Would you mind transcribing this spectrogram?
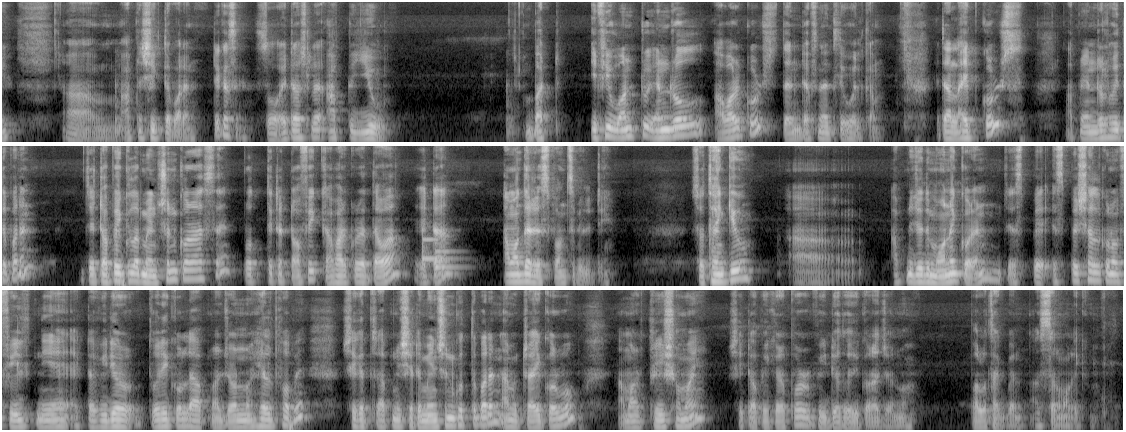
আপনি শিখতে পারেন, ঠিক আছে? সো এটা আসলে up to you but if you want to enrol our course then definitely welcome এটা লাইভ কোর্স আপনি এনরোল হইতে পারেন। যে টপিকগুলো মেনশন করা আছে, প্রত্যেকটা টপিক কভার করে দেওয়া, এটা আমাদের রেসপন্সিবিলিটি সো থ্যাংক ইউ আপনি যদি মনে করেন যে স্পেশাল কোনো ফিল্ড নিয়ে একটা ভিডিও তৈরি করলে আপনার জন্য হেল্প হবে, সেক্ষেত্রে আপনি সেটা মেনশন করতে পারেন, আমি ট্রাই করব। আমার ফ্রি সময় সেই টপিকের ওপর ভিডিও তৈরি করার জন্য। ভালো থাকবেন। আসসালামু আলাইকুম।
